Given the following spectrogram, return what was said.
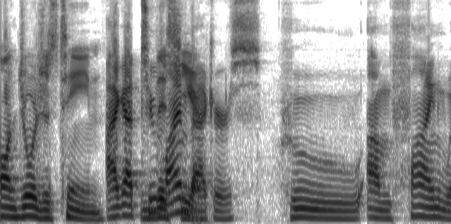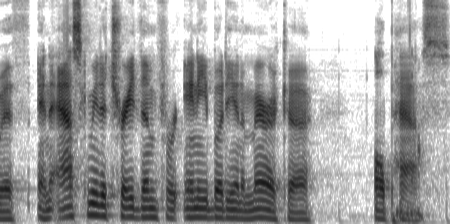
on Georgia's team. I got two this year. linebackers who I'm fine with, and ask me to trade them for anybody in America, I'll pass.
